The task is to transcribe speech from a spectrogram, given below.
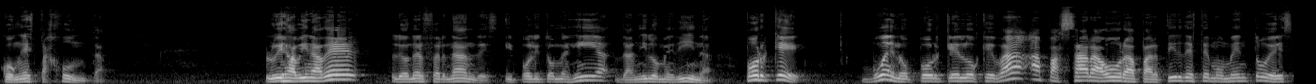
con esta Junta. Luis Abinader, Leonel Fernández, Hipólito Mejía, Danilo Medina. ¿Por qué? Bueno, porque lo que va a pasar ahora a partir de este momento es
